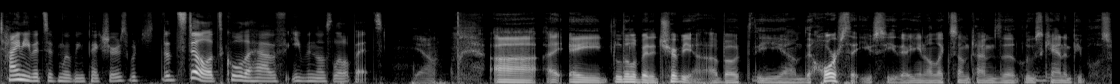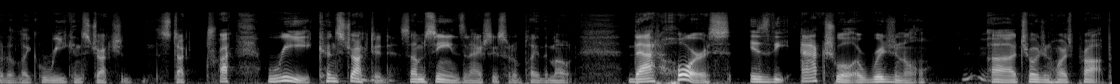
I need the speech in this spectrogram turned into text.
tiny bits of moving pictures, which but still it's cool to have even those little bits. Yeah, uh, a, a little bit of trivia about the um, the horse that you see there. You know, like sometimes the loose cannon people sort of like reconstruction, stuck, tru- reconstructed some scenes and actually sort of played them out. That horse is the actual original uh, Trojan horse prop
